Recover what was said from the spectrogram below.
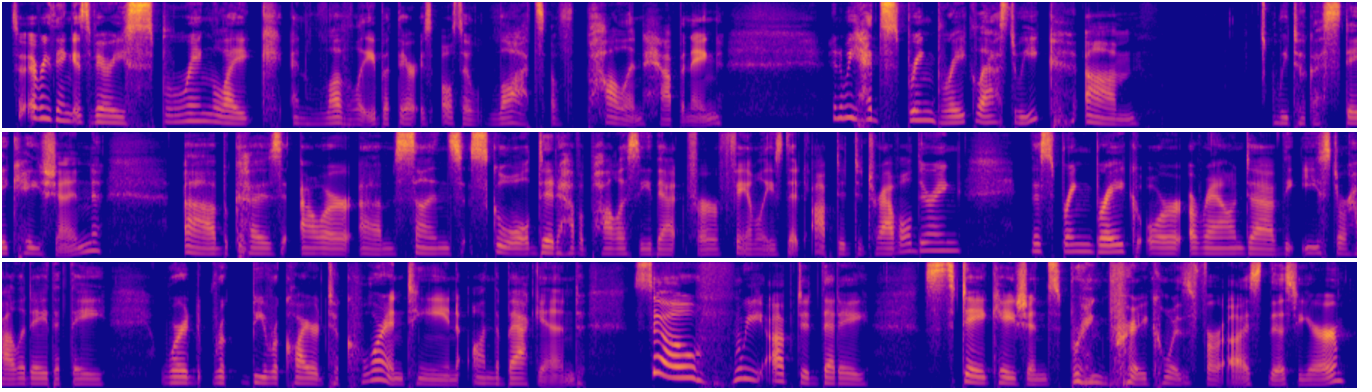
So everything is very spring like and lovely, but there is also lots of pollen happening. And we had spring break last week. Um, we took a staycation uh, because our um, son's school did have a policy that for families that opted to travel during the spring break or around uh, the Easter holiday that they would re- be required to quarantine on the back end. So we opted that a staycation spring break was for us this year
